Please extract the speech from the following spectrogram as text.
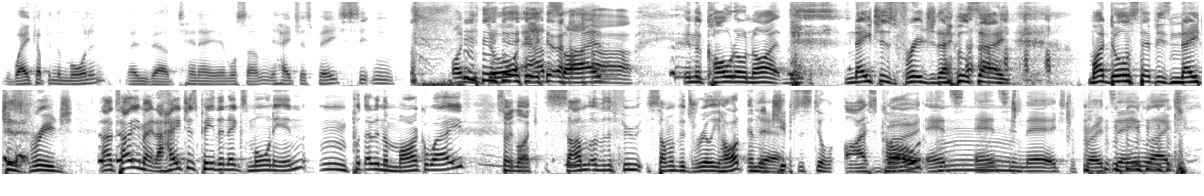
You wake up in the morning, maybe about 10 a.m. or something. Your HSP sitting on your door outside. in the cold all night, nature's fridge. They will say, My doorstep is nature's fridge. And I tell you, mate, a HSP the next morning, mm, put that in the microwave. So, like, some of the food, some of it's really hot, and Yeah. the chips are still ice Bro, cold. ants, ants in there, extra protein. like,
